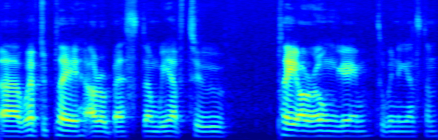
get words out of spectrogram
uh, we have to play at our best, and we have to play our own game to win against them.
